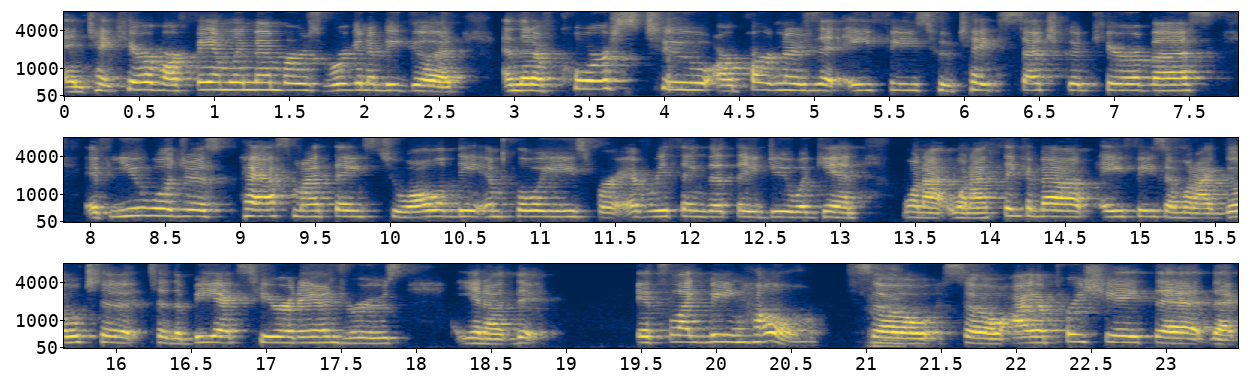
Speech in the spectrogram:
and take care of our family members, we're gonna be good. And then of course to our partners at AAFES who take such good care of us, if you will just pass my thanks to all of the employees for everything that they do. Again, when I when I think about AAFES and when I go to to the BX here at Andrews, you know, the, it's like being home. So mm-hmm. so I appreciate that that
